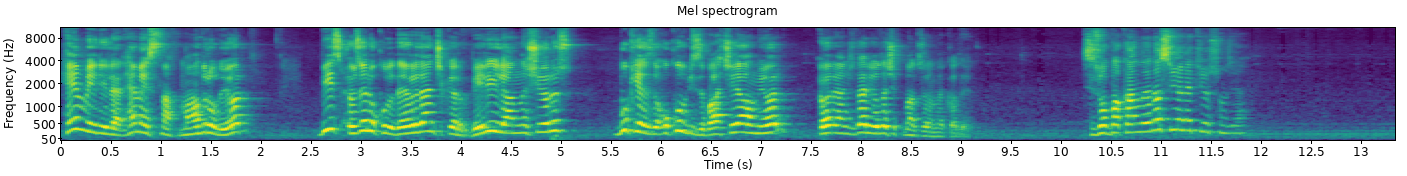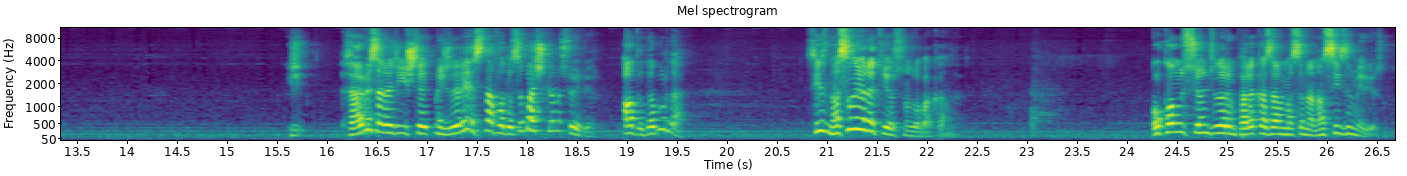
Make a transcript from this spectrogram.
Hem veliler hem esnaf mağdur oluyor. Biz özel okulu devreden çıkarıp veliyle anlaşıyoruz. Bu kez de okul bizi bahçeye almıyor. Öğrenciler yola çıkmak zorunda kalıyor. Siz o bakanlığı nasıl yönetiyorsunuz ya? Servis aracı işletmecileri esnaf odası başkanı söylüyor. Adı da burada. Siz nasıl yönetiyorsunuz o bakanlığı? O komisyoncuların para kazanmasına nasıl izin veriyorsunuz?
